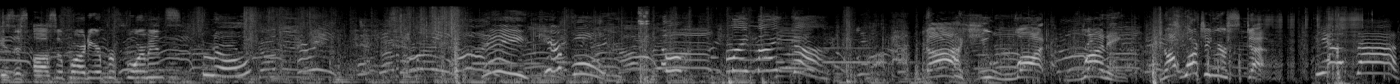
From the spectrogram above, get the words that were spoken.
is this also part of your performance? No. Hey, careful! Mica! Ah, you lot running. Not watching your step. Elsa!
